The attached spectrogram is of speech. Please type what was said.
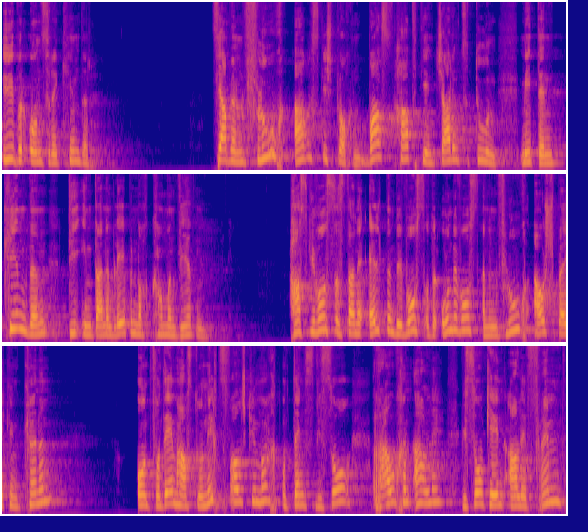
über unsere Kinder. Sie haben einen Fluch ausgesprochen. Was hat die Entscheidung zu tun mit den Kindern, die in deinem Leben noch kommen werden? Hast du gewusst, dass deine Eltern bewusst oder unbewusst einen Fluch aussprechen können? Und von dem hast du nichts falsch gemacht und denkst, wieso rauchen alle? Wieso gehen alle fremd?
